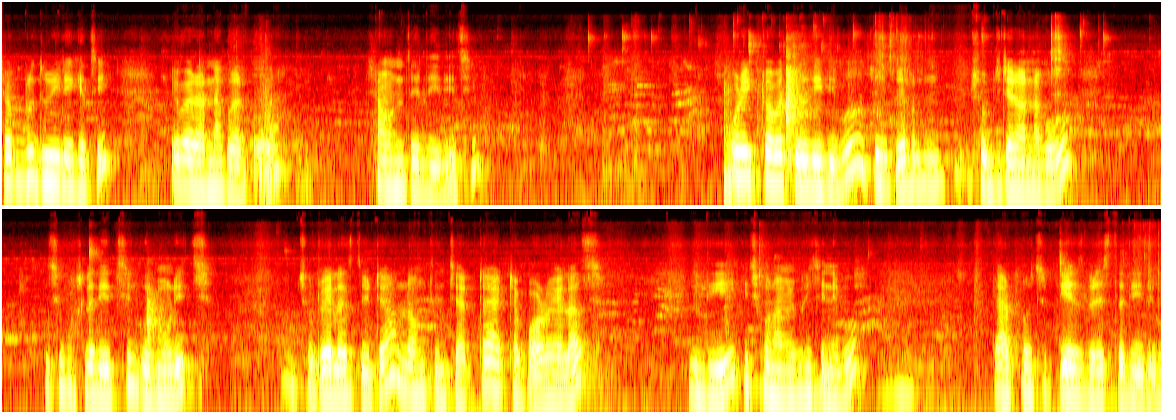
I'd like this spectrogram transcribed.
সবগুলো ধুয়ে রেখেছি। এবার রান্না করার পর সামান্য তেল দিয়ে দিয়েছি। পরে একটু আবার তেল দিয়ে দিব, যেহেতু এখন সবজিটা রান্না করব। কিছু মশলা দিয়েছি, গোলমরিচ, ছোটো এলাচ দুইটা, লং তিন চারটা, একটা বড় এলাচ দিয়ে কিছুক্ষণ আমি ভেজে নেব। তারপর হচ্ছে পেঁয়াজ বেরেস্তা দিয়ে দিব।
